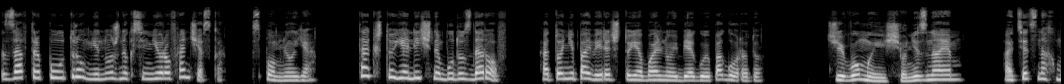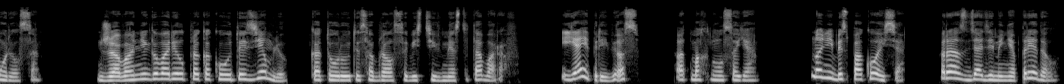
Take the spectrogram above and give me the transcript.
завтра поутру мне нужно к сеньору Франческо», — вспомнил я. «Так что я лично буду здоров, а то не поверят, что я больной бегаю по городу. Чего мы еще не знаем? Отец нахмурился. Джованни говорил про какую-то землю, которую ты собрался везти вместо товаров. Я и привез, отмахнулся я. Но не беспокойся, раз дядя меня предал,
